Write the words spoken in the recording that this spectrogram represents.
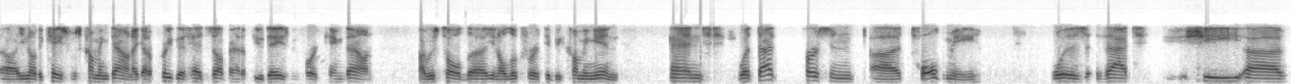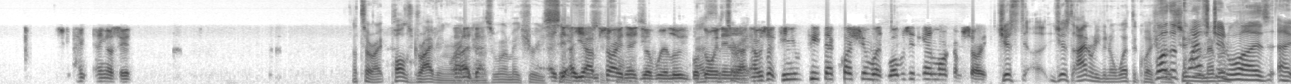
uh, you know, the case was coming down. I got a pretty good heads up. Had a few days before it came down. I was told, uh, you know, look for it to be coming in. And what that person uh, told me was that she, uh, hang on a second. That's all right. Paul's driving right Uh, now, so we want to make sure he's Uh, safe. yeah, I'm sorry that foremost. we're, lo- we're That's- going in and right. I was like, can you repeat that question? What, what was it again, Mark? I'm sorry. Just, uh, just I don't even know what the question was. Well, was. the Sue, question was uh,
